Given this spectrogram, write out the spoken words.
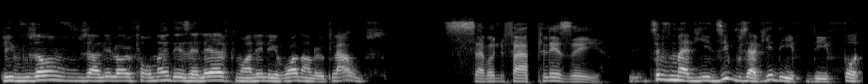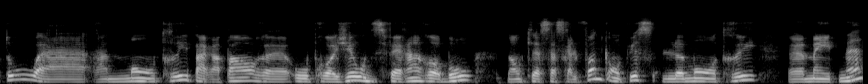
puis vous autres, vous allez leur fournir des élèves qui vont aller les voir dans leur classe. Ça va nous faire plaisir. vous m'aviez dit que vous aviez des, photos à, montrer par rapport euh, au projet, aux différents robots. Donc, ça serait le fun qu'on puisse le montrer euh, maintenant.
